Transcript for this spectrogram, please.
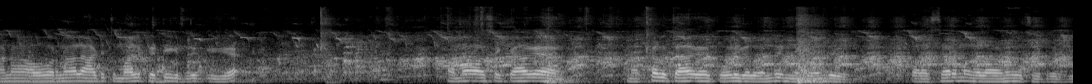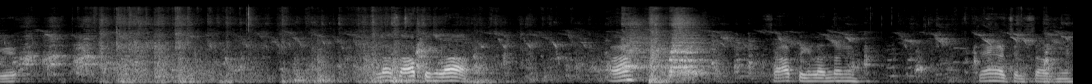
ஆனால் ஒவ்வொரு நாள் அடித்து மழை கட்டிக்கிட்டு இருக்குங்க. அமாவாசைக்காக மக்களுக்காக கோழிகள் வந்து இன்றைக்கி வந்து பல சிரமங்களை அனுபவிச்சுட்ருக்கு எல்லாம் சாப்பிட்டீங்களா? ஆ? சாப்பிட்டீங்களா? இந்தாங்க. தேங்காய் சல் சாப்பிடுங்க.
